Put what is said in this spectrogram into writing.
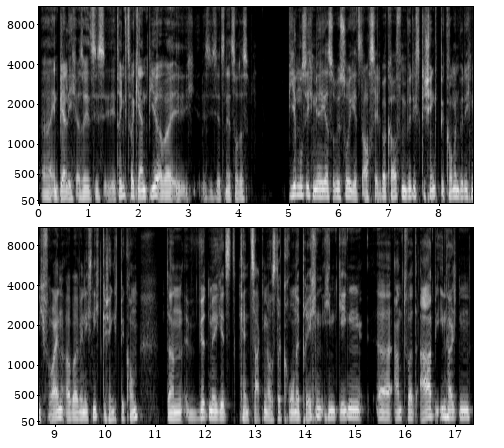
äh, entbehrlich. Also jetzt ist, ich trinke zwar gern Bier, aber ich, es ist jetzt nicht so, dass Bier muss ich mir ja sowieso jetzt auch selber kaufen. Würde ich es geschenkt bekommen, würde ich mich freuen, aber wenn ich es nicht geschenkt bekomme, dann wird mir jetzt kein Zacken aus der Krone brechen. Hingegen äh, Antwort A beinhalten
